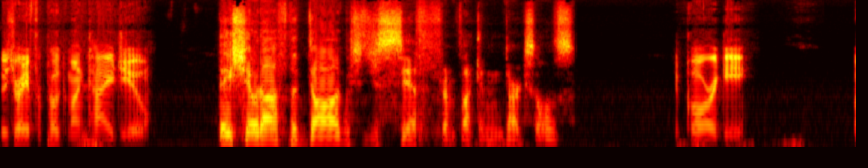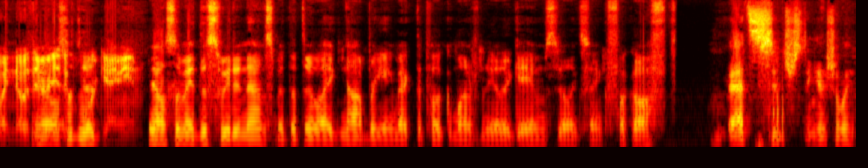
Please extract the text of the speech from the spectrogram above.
Who's ready for Pokemon Kaiju? They showed off the dog, which is just Sif from fucking Dark Souls. The Corgi. Wait, no, They there is a also did- I mean, They also made the sweet announcement that they're like not bringing back the Pokemon from the other games. They're like saying "fuck off." That's interesting, actually.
